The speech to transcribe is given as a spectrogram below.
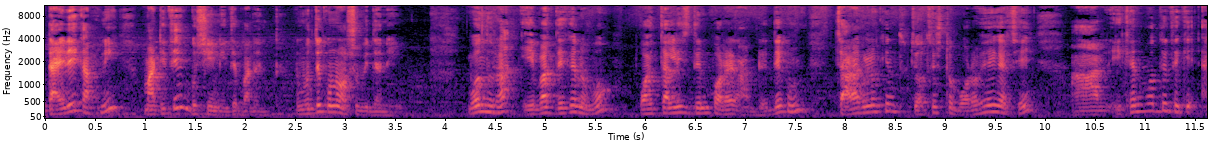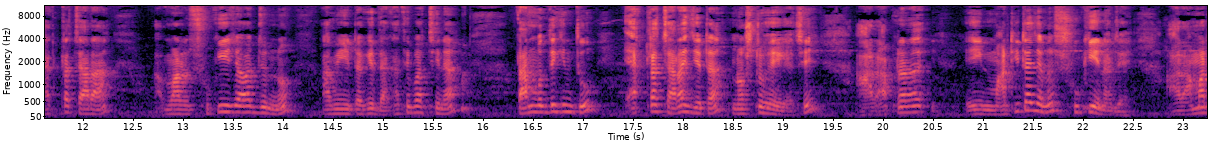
ডাইরেক্ট আপনি মাটিতে বসিয়ে নিতে পারেন। এর মধ্যে কোনো অসুবিধা নেই। বন্ধুরা, এবার দেখে নেব পঁয়তাল্লিশ দিন পরের আপডেট দেখুন, চারাগুলো কিন্তু যথেষ্ট বড় হয়ে গেছে, আর এখান মধ্যে থেকে একটা চারা আমার শুকিয়ে যাওয়ার জন্য আমি এটাকে দেখাতে পাচ্ছি না। তার মধ্যে কিন্তু একটা চারাই যেটা নষ্ট হয়ে গেছে, আর আপনারা এই মাটিটা যেন শুকিয়ে না যায়। আর আমার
